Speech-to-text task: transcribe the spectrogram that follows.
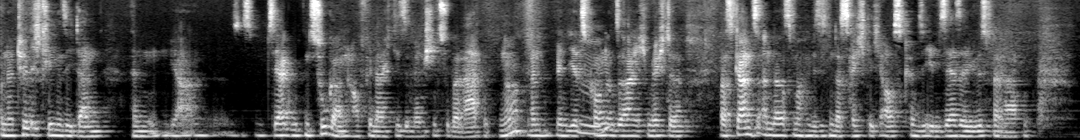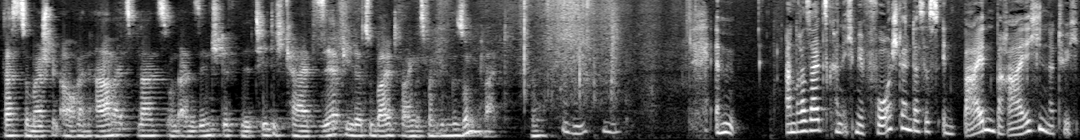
Und natürlich kriegen sie dann einen, ja, einen sehr guten Zugang, auch vielleicht diese Menschen zu beraten. Ne? Wenn, wenn die jetzt mhm. kommen und sagen, ich möchte was ganz anderes machen, wie sieht denn das rechtlich aus, können sie eben sehr seriös beraten dass zum Beispiel auch ein Arbeitsplatz und eine sinnstiftende Tätigkeit sehr viel dazu beitragen, dass man eben gesund bleibt. Mhm. Mhm. Ähm, andererseits kann ich mir vorstellen, dass es in beiden Bereichen natürlich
